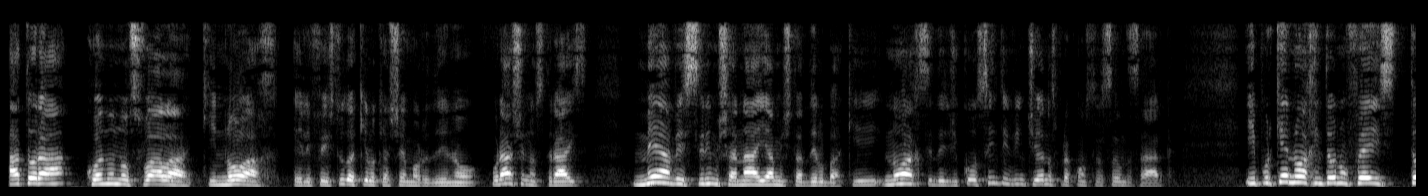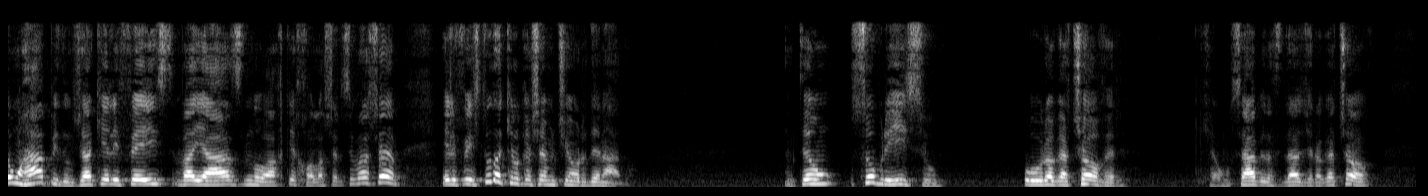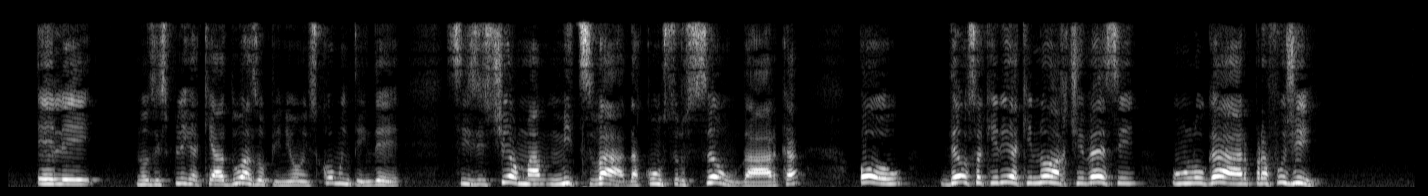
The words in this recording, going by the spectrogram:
A Torá, quando nos fala que Noah ele fez tudo aquilo que Hashem ordenou, Urashi nos traz Shana que Noah se dedicou 120 anos para a construção dessa arca. E por que Noah então não fez tão rápido, já que ele fez Vayaz Noah Kechol Asher Hashem? Ele fez tudo aquilo que Hashem tinha ordenado. Então, sobre isso, o Rogachover, que é um sábio da cidade de Rogachov, ele nos explica que há duas opiniões como entender se existia uma mitzvah da construção da arca ou Deus só queria que Noah tivesse um lugar para fugir.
